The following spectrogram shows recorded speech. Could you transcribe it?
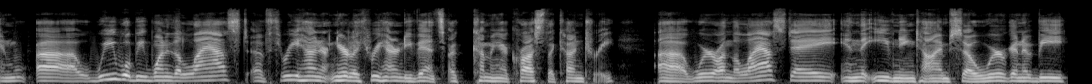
And uh, we will be one of the last of 300, nearly 300 events uh, coming across the country. Uh, we're on the last day in the evening time, so we're going to be,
